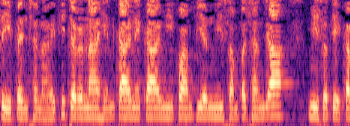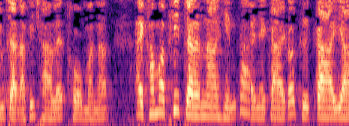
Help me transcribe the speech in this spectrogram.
สี่เป็นไนพิจารณาเห็นกายในกายมีความเพียรมีสัมปชัญญะมีสติกำจัดอภิชาและโทมนัสไอ้คำว่าพิจารณาเห็นกายในกายก็คือกายา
